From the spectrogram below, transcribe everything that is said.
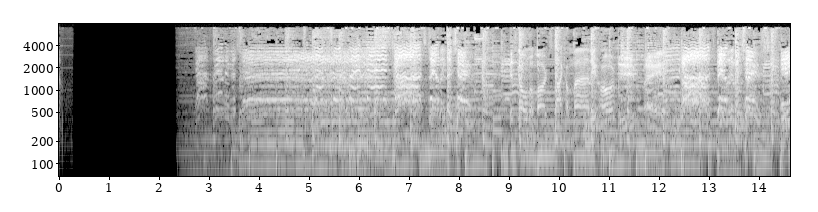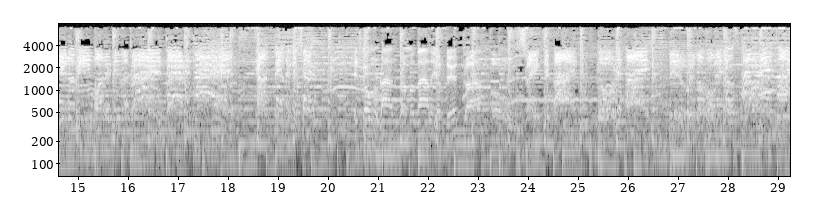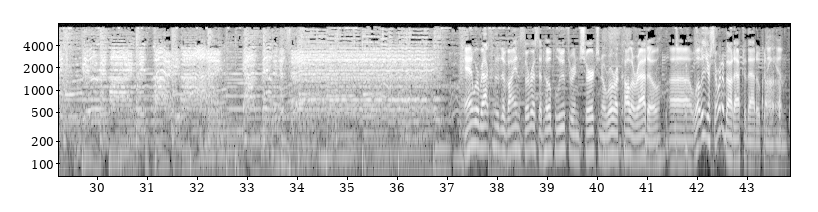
And we're back from the divine service at Hope Lutheran Church in Aurora, Colorado. Uh, what was your sermon about after that opening hymn?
